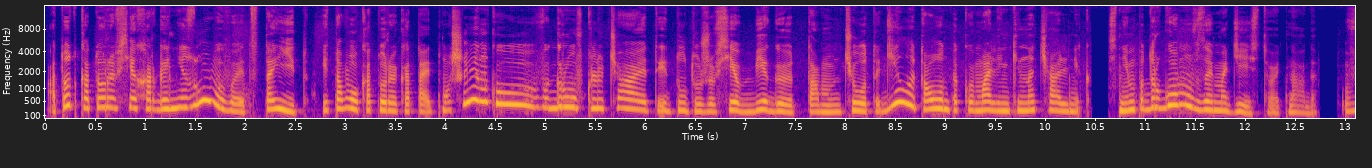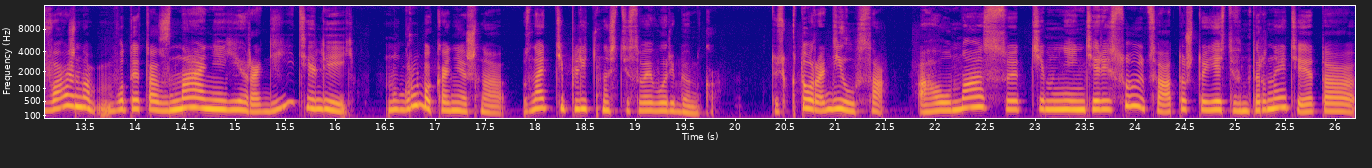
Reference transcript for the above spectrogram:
А тот, который всех организовывает, стоит, и того, который катает машинку, в игру включает, и тут уже все бегают, там чего-то делают, а он такой маленький начальник. С ним по-другому взаимодействовать надо. Важно вот это знание родителей, ну, грубо, конечно, знать тип личности своего ребенка. То есть кто родился. А у нас этим не интересуются, а то, что есть в интернете, это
